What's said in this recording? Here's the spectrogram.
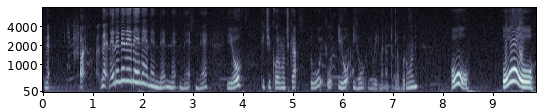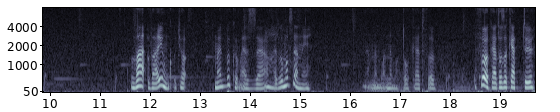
Ne. Ne, ne, ne, ne, ne, ne, ne, ne, ne, ne, ne. Jó. Kicsi kormocska. Új, új, jó, jó, jó, így már nem tud leborulni. Ó! Ó! Vá várjunk, hogyha megbököm ezzel, el tudom ott lenni? Nem, nem, nem attól kelt föl. Fölkelt az a kettő.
